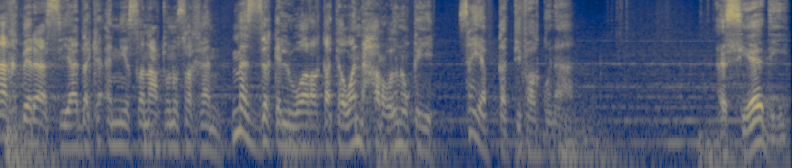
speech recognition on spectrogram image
أخبر سيادك أني صنعت نسخا. مزق الورقة وانحر عنقي. سيبقى اتفاقنا. أسيادي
